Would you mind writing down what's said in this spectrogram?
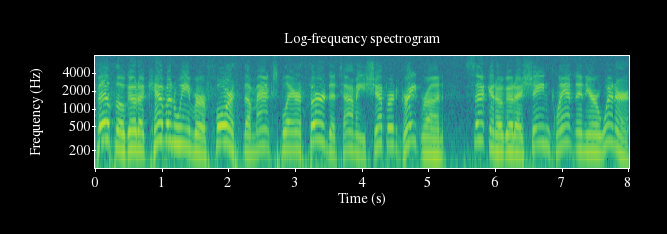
Fifth will go to Kevin Weaver, fourth to Max Blair, third to Tommy Shepard. Great run. Second will go to Shane Clanton, and your winner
